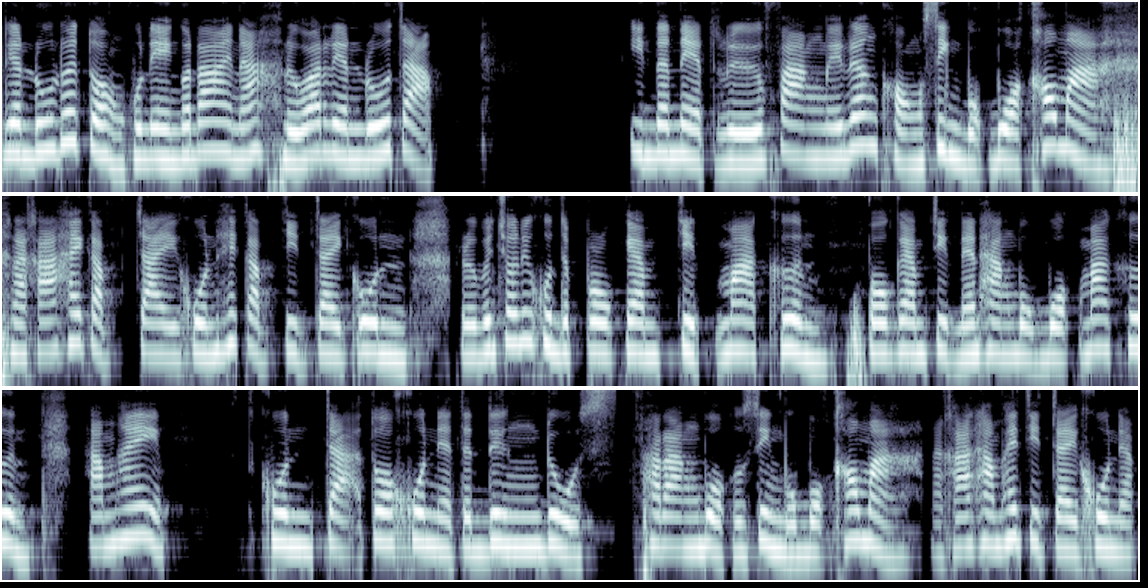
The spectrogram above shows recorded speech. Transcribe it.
เรียนรู้ด้วยตัวของคุณเองก็ได้นะ หรือว่าเรียนรู้จากอินเทอร์เน็ตหรือฟังในเรื่องของสิ่งบวกๆเข้ามานะคะ ให้กับใจคุณให้กับจิตใจคุณ หรือเป็นช่วงที่คุณจะโปรแกรมจิตมากขึ้น โปรแกรมจิตในทางบวกๆมากขึ้นทำให้ คุณจะตัวคุณเนี่ยจะดึงดูดพลังบวกหรือสิ่งบวกๆเข้ามานะคะทำให้จิตใจคุณเนี่ย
